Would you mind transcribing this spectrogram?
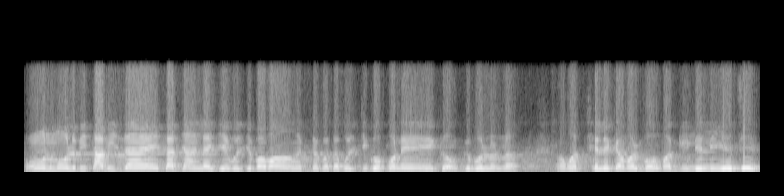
কোন মৌলবি তাবিজ দেয়? তার জানলাই যে বলছে, বাবা, একটা কথা বলছি গোপনে, কাউকে বলল না। আমার ছেলেকে আমার বৌমা গিলে নিয়েছে।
